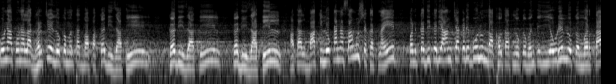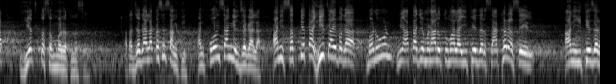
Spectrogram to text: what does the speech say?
कोणाकोणाला घरचे लोक म्हणतात बापा कधी जातील? कधी जातील? कधी जातील? आता बाकी लोकांना सांगू शकत नाहीत पण कधी कधी आमच्याकडे बोलून दाखवतात लोक म्हणते एवढे लोक मरतात हेच कसं मरत नसेल. आता जगाला कसं सांगतील? आणि कोण सांगेल जगाला? आणि सत्यता हीच आहे बघा. म्हणून मी आता जे म्हणालो तुम्हाला इथे जर साखर असेल आणि इथे जर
